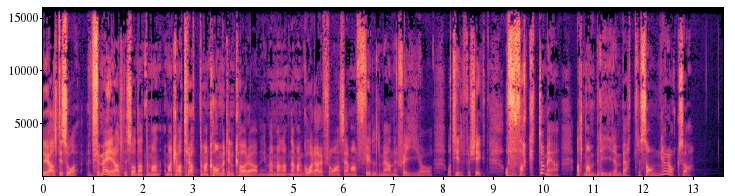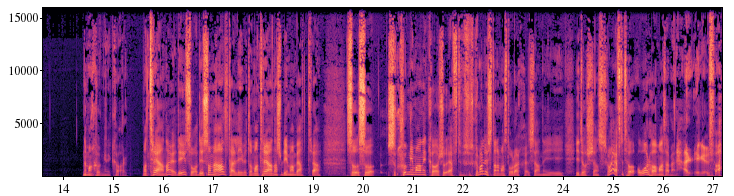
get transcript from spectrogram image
Det är ju alltid så. För mig är det alltid så att när man, man kan vara trött när man kommer till en körövning. Men man, när man går därifrån så är man fylld med energi och, och tillförsikt. Och faktum är att man blir en bättre sångare också. När man sjunger i kör. Man tränar ju, det är ju så. Det är som med allt här i livet. Om man tränar så blir man bättre. Så, så, så sjunger man i kör så, efter, så ska man lyssna när man står där sen i, i duschen. Så ska man, efter ett år hör man så här, men herregud, va?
